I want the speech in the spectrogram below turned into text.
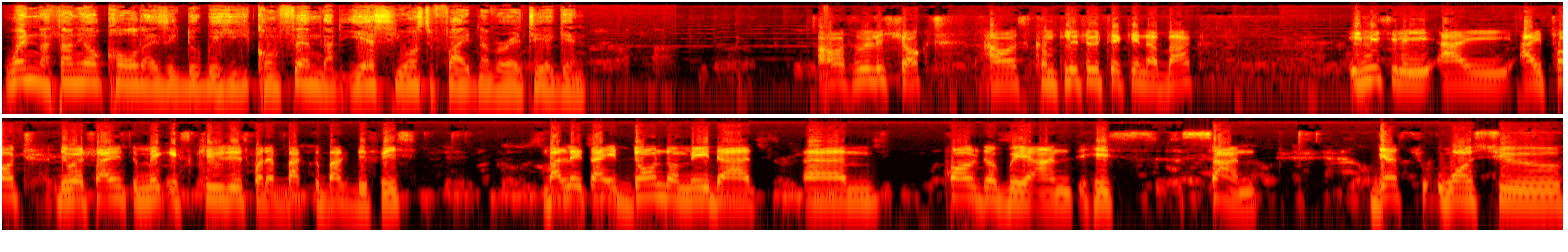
when Nathaniel called Isaac Dogbe, he confirmed that yes, he wants to fight Navarrete again. I was really shocked. I was completely taken aback. Initially, I I thought they were trying to make excuses for the back-to-back defeats, but later it dawned on me that um, Paul Dogbe and his son just wants to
